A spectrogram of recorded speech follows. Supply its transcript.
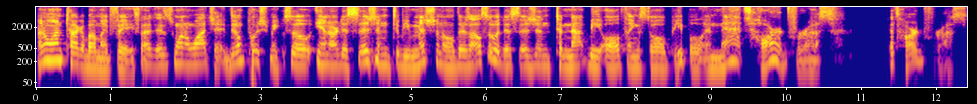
I don't want to talk about my faith. I just want to watch it. Don't push me. So, in our decision to be missional, there's also a decision to not be all things to all people. And that's hard for us. That's hard for us.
